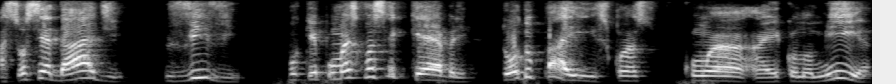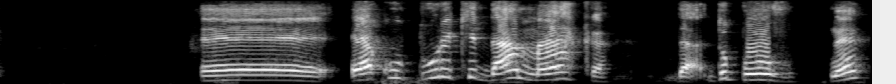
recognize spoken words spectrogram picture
a sociedade vive. Porque por mais que você quebre todo o país com, as, com a, a economia, é, é, a cultura que dá a marca da, do povo, né?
